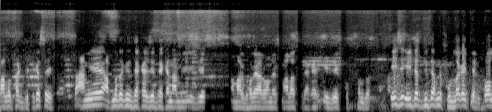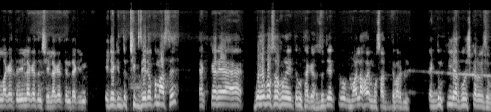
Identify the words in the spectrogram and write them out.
ভালো থাকবে, ঠিক আছে? তো আমি আপনাদেরকে দেখাই যে, দেখেন আমি এই যে আমার ঘরে আরও অনেক মাল আছে, দেখাই এই যে খুব সুন্দর। এই যে এইটা যদি আপনি ফুল লাগাইতেন, বল লাগাইতেন এই লাগাইতেন, সেই লাগাইতেন, দেখেন, এটা কিন্তু ঠিক যেরকম আছে, একেবারে বহু বছর পরে এরকম থাকে। যদি একটু ময়লা হয় মশা দিতে পারবেন। একদম ক্লিয়ার পরিষ্কার হয়ে যাব।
